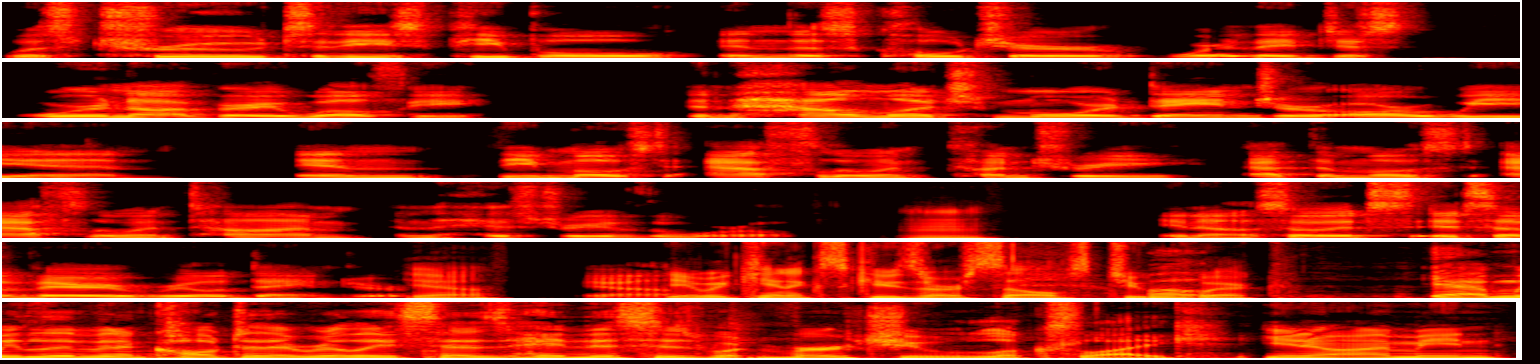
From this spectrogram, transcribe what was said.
was true to these people in this culture where they just were not very wealthy, then how much more danger are we in in the most affluent country at the most affluent time in the history of the world? Mm. You know, so it's it's a very real danger. Yeah. Yeah. Yeah, we can't excuse ourselves too Well, quick. Yeah, and we live in a culture that really says, "Hey, this is what virtue looks like." You know, I mean,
